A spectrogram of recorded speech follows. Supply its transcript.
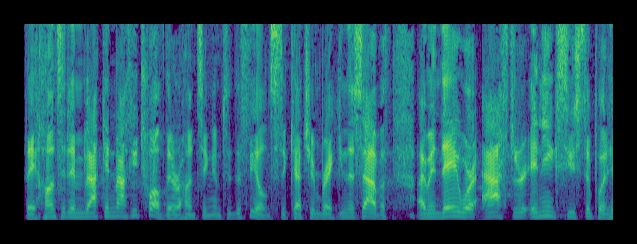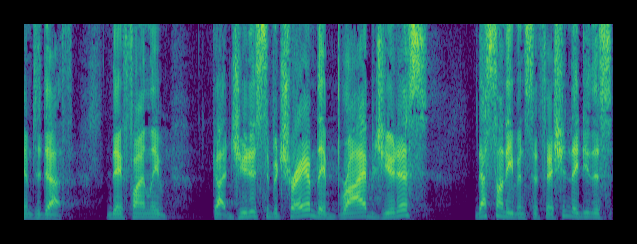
they hunted him back in Matthew 12. They were hunting him through the fields to catch him breaking the Sabbath. I mean, they were after any excuse to put him to death. They finally got Judas to betray him, they bribed Judas. That's not even sufficient. They do this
